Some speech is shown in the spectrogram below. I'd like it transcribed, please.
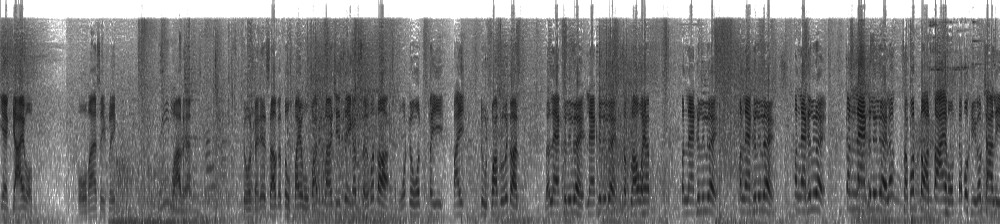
แยกย้ายผมโอมาซีฟลิก Radiant's Wow, bottom man. tower โดนไปเนี่ยเซากระตุกไปผมวัดขึ้นมาเชสซี่ครับเสริมมาต่อโอ้โหโดนตีไปดูดความรู้ไว้ก่อน แล้วแรงขึ้นเรื่อยๆแรงขึ้นเรื่อยๆสเปราไว้ครับมันแรงขึ้นเรื่อยๆมันแรงขึ้นเรื่อยๆมันแรงขึ้นเรื่อยๆมันแรงขึ้นเรื่อยๆแล้วซัมมอนตอดตายผมดับเบิลคิวครับชาลี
